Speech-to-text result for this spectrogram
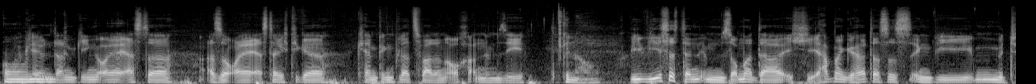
Und okay, und dann ging euer erster, also euer erster richtiger Campingplatz war dann auch an einem See. Genau. Wie, wie ist es denn im Sommer da? Ich habe mal gehört, dass es irgendwie mit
